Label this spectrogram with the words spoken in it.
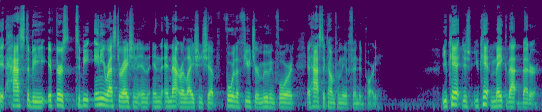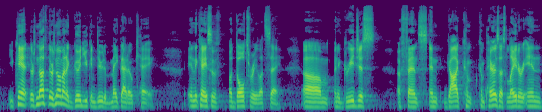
it has to be, if there's to be any restoration in, in, in, that relationship for the future moving forward, it has to come from the offended party. You can't, just, you can't make that better. You can't, there's, no, there's no amount of good you can do to make that okay. In the case of adultery, let's say, um, an egregious offense, and God com- compares us later in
